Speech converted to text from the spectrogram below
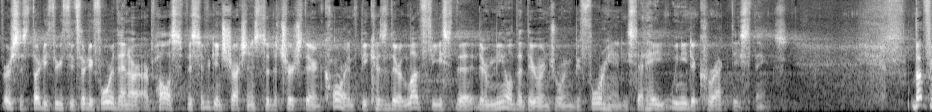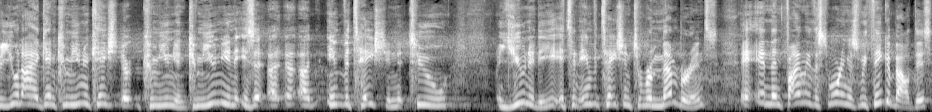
Verses 33 through 34 then are, are, Paul's specific instructions to the church there in Corinth because of their love feast, the, their meal that they were enjoying beforehand. He said, hey, we need to correct these things. But for you and I, again, communication, er, communion. Communion is an invitation to unity, it's an invitation to remembrance. And then finally, this morning, as we think about this,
